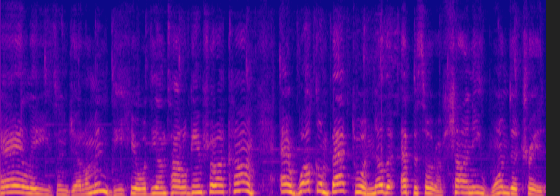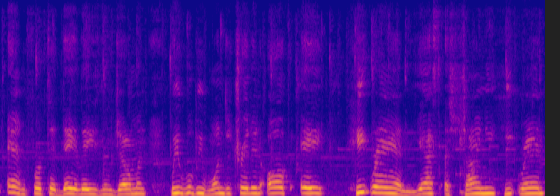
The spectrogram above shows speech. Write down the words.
Hey, ladies and gentlemen, D here with the UntitledGameShow.com, and welcome back to another episode of Shiny Wonder Trade. And for today, ladies and gentlemen, we will be wonder trading off a Heatran. Yes, a shiny Heatran,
